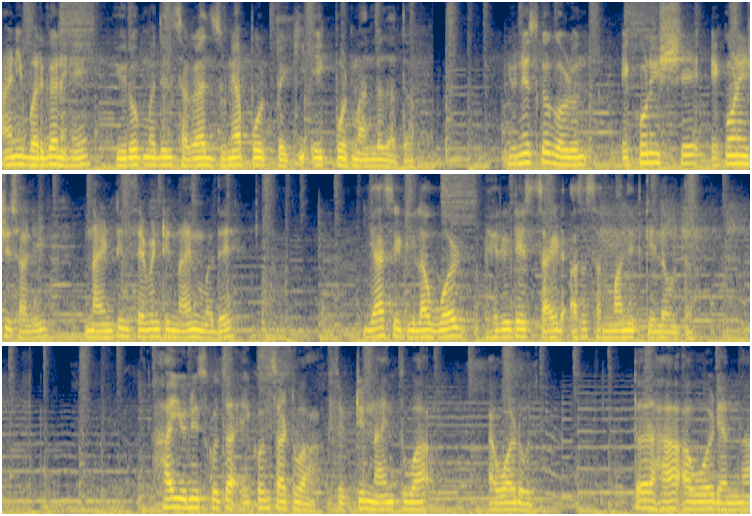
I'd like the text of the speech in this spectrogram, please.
आणि बर्गन हे युरोपमधील सगळ्यात जुन्या पोर्टपैकी एक पोर्ट मानलं जातं. युनेस्कोकडून एकोणीसशे एकोणऐंशी साली नाईन्टीन सेवन्टी नाईनमध्ये या सिटीला वर्ल्ड हेरिटेज साईट असं सन्मानित केलं होतं. हा युनेस्कोचा एकोणसाठवा फिफ्टी नाईन्थवा अवॉर्ड होता. तर हा अवॉर्ड यांना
